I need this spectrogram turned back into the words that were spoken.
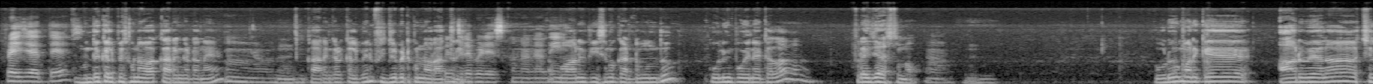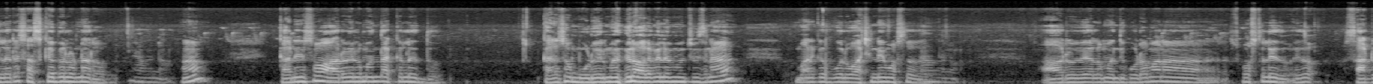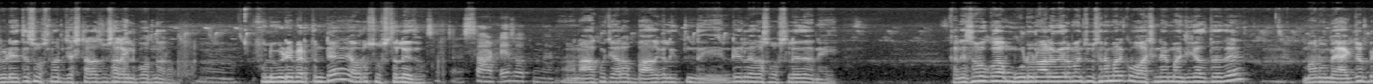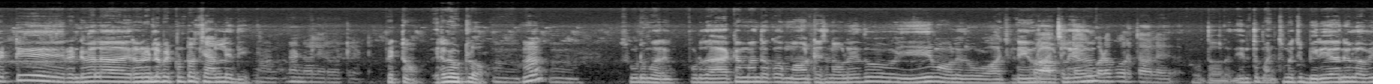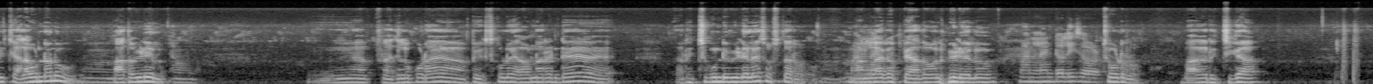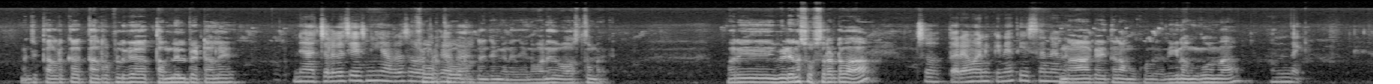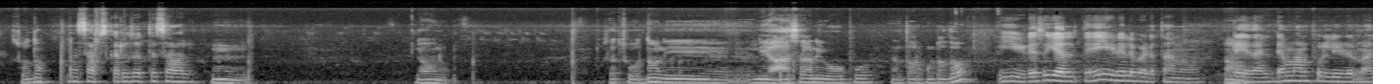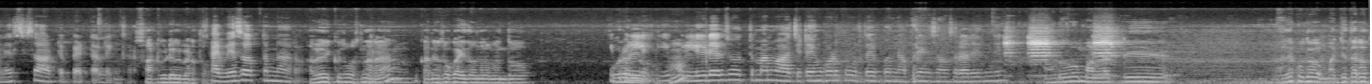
ఫ్రై చేస్తే ముందే కలిపేసుకున్నావా కారం అవును. కారం గట్ట కలిపి ఫ్రిడ్జ్లో పెట్టుకున్నావు రాత్రి. ఫ్రిడ్జ్లో పెట్టేసుకున్నాను అది. మార్నింగ్ తీసిన ఒక గంట ముందు కూలింగ్ పోయినాకల్లా ఫ్రై చేస్తున్నావు. ఇప్పుడు మనకి ఆరు వేల చిల్లర సబ్స్క్రైబర్లు ఉన్నారు? కనీసం ఆరు వేల మంది అక్కర్లేదు. కనీసం మూడు వేల మంది నాలుగు వేల మంది చూసినా మనకి బోల్ వాచింగ్ టైం వస్తుంది. ఆరు వేల మంది కూడా మన చూస్తలేదు. ఏదో షార్ట్ వీడియో అయితే చూస్తున్నారు జస్ట్ అలా చూసి అలా వెళ్ళిపోతున్నారు. ఫుల్ వీడియో పెడుతుంటే ఎవరు చూస్తలేదు. నాకు చాలా బాధ కలుగుతుంది ఏంటి లేదా చూస్తలేదు అని. కనీసం ఒక మూడు నాలుగు వేల మంది చూసినా మనకి వాచింగ్ టైం మంచిగా వెళ్తుంది. మనం మ్యాక్సిమం పెట్టి రెండు వేల ఇరవై రెండులో పెట్టుంటాం ఛానల్ ఇది. పెట్టాం. ఇరవై ఒకటిలో. చూడు మరి ఇప్పుడు దాకా మంది ఒక మౌంటేషన్ అవ్వలేదు ఏం అవ్వలేదు. వాచింగ్ టైం రావట్లేదు. టైం కూడా పూర్తి అవ్వలేదు. పూర్తి అవ్వలేదు. ఇంత మంచి మంచి బిర్యానీలు అవి చాలా ఉండను పాత వీడియోలు. ప్రజలు కూడా పిక్స్కూల్లో ఎలా ఉన్నారంటే రిచ్ గుండి వీడియోలే చూస్తారు. మనలాగా పేదవాళ్ళ వీడియోలు చూడరు. బాగా రిచ్గా మంచి కలర్ కలర్ఫుల్గా తమిళలు పెట్టాలి. న్యాచురల్గా చేసినవి ఎవరు చూడరు నిజంగా నువ్వు అనేది వాస్తవమే. మరి వీడియోనే చూస్తారంటవా? చూస్తారేమో అనుకునే తీసాను నేను. నాకైతే నమ్మకం లేదు. నీకు నమ్మకం ఉందా? ఉంది. చూద్దాం. మా సబ్స్క్రైబర్లు చూస్తే చాలు. అవును. సరే చూద్దాం. నీ నీ ఆశ నీ ఓపు ఎంతవరకు ఉంటుందో. ఈ ఈడేసి వెళ్తే ఈడేలు పెడతాను. లేదంటే మన ఫుల్ ఈడలు మానేసి షార్ట్ పెట్టాలి ఇంకా. షార్ట్ వీడియోలు పెడతాం అవే చూస్తున్నారు. అవే ఎక్కువ చూస్తున్నారా? కనీసం ఒక ఐదు వందల మందో ఫుల్ ఈడేలు చూస్తే మన వాచ్ టైం కూడా పూర్తి అయిపోయింది అప్పుడు ఎన్ని సంవత్సరాలు అయింది? ఇప్పుడు మళ్ళీ అదే కొద్దిగా మధ్య తరగతి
